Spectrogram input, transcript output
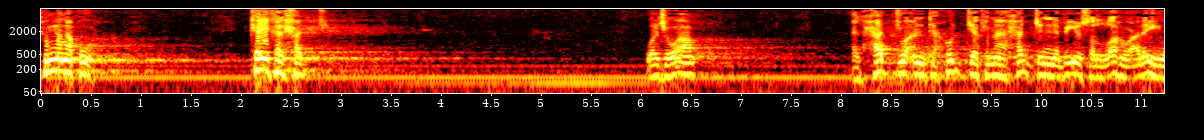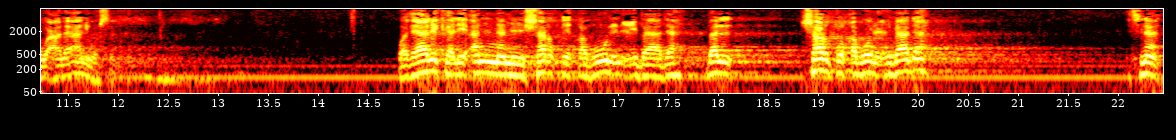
ثم نقول كيف الحج؟ والجواب الحج أن تحج كما حج النبي صلى الله عليه وعلى آله وسلم. وذلك لأن من شرط قبول العبادة بل شرط قبول العبادة اثنان.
